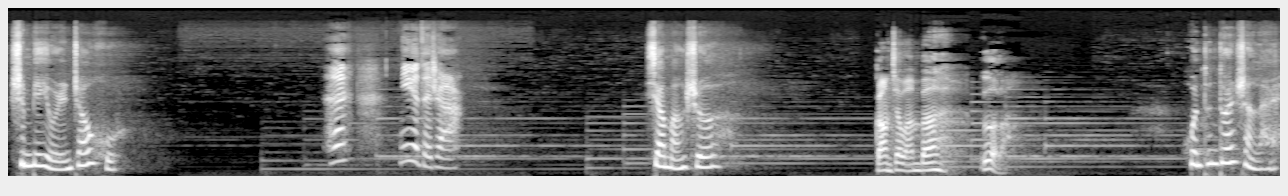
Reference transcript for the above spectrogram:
身边有人招呼：“哎，你也在这儿？”肖芒说：“刚加完班，饿了。”馄饨端上来，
